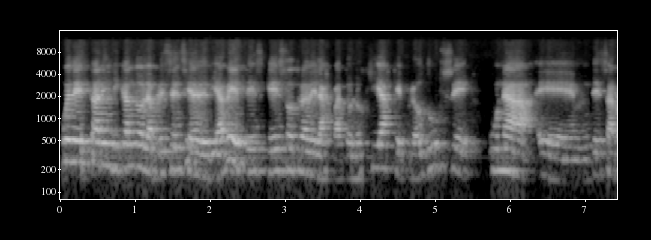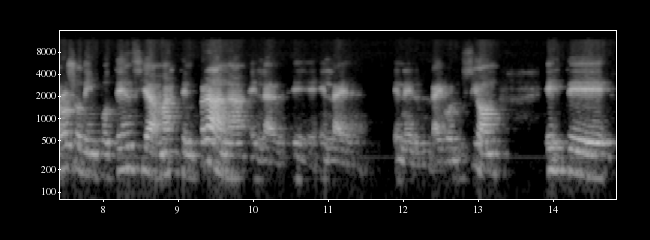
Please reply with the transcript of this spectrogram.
puede estar indicando la presencia de diabetes, que es otra de las patologías que produce un eh, desarrollo de impotencia más temprana en la, eh, evolución. Este,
